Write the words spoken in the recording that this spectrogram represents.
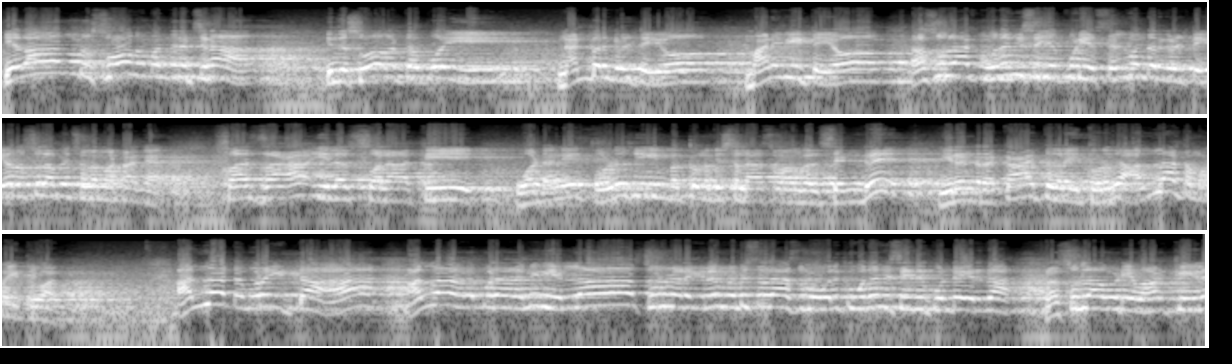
ஏதாவது ஒரு சோகம் வந்துருச்சுன்னா இந்த சோகத்தை போய் நண்பர்கள்ட்டையோ மனைவிட்டையோ ரசூலாக்கு உதவி செய்யக்கூடிய செல்வந்தர்கள்ட்டையோ ரசூலா போய் சொல்ல மாட்டாங்க. உடனே தொழுகையின் பக்கம் நபி ஸல்லல்லாஹு சென்று இரண்டு ரக்காயத்துகளை தொழுது அல்லாட்ட முறையிட்டுவாங்க அல்லாட்ட முறையிட்டா அல்லாஹ் ரப்பல் ஆலமீன் எல்லா சூழ்நிலையிலும் நபி ஸல்லல்லாஹு உதவி செய்து கொண்டே இருந்தா. ரசுல்லாவுடைய வாழ்க்கையில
